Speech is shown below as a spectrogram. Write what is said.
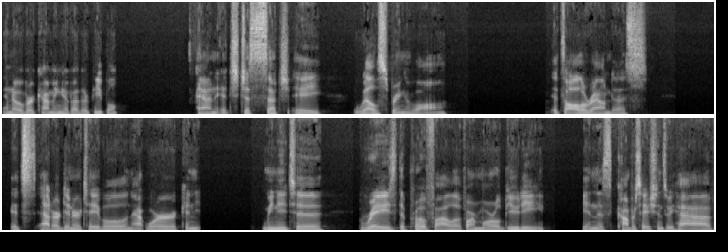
and overcoming of other people. And it's just such a wellspring of awe. It's all around us. It's at our dinner table and at work. And we need to raise the profile of our moral beauty in this conversations we have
